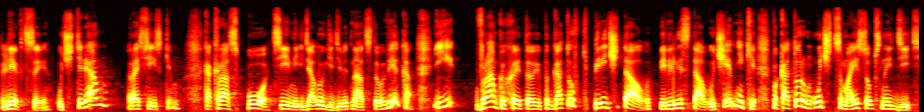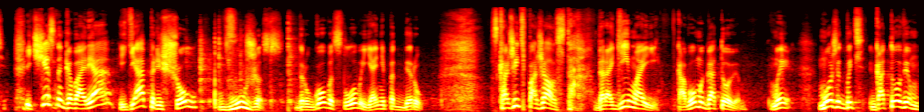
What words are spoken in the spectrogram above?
лекции учителям российским, как раз по теме идеологии XIX века, и в рамках этой подготовки перечитал, перелистал учебники, по которым учатся мои собственные дети. И, честно говоря, я пришел в ужас. Другого слова я не подберу. Скажите, пожалуйста, дорогие мои, кого мы готовим? Мы, может быть, готовим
